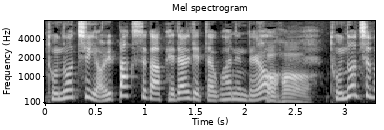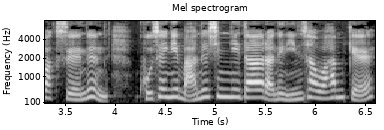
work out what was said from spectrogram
도너츠 10박스가 배달됐다고 하는데요. 도너츠 박스에는 고생이 많으십니다라는 인사와 함께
